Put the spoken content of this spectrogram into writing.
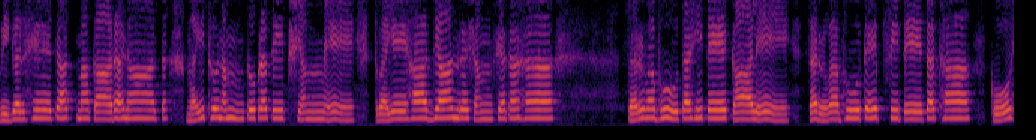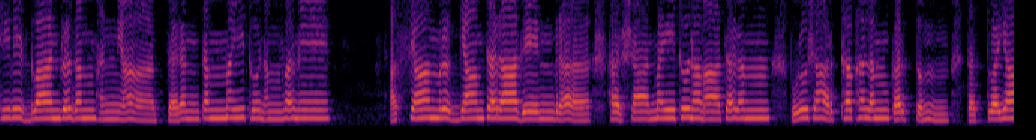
विगर्हे चात्मकारणात्। मैथुनं तु प्रतीक्ष्यं मे। त्वयेहाद्यानृशंस्यतः सर्वभूतहिते काले। सर्वभूतेप्सिते तथा। को हि विद्वान् मृगं हन्याच्चरन्तं मैथुनं वने अस्यां मृग्यां च राजेन्द्र हर्षान्मैथुनमाचरम् पुरुषार्थफलं कर्तुं तत्त्वया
